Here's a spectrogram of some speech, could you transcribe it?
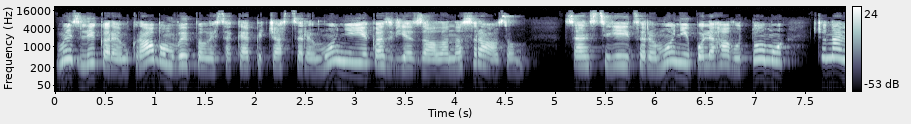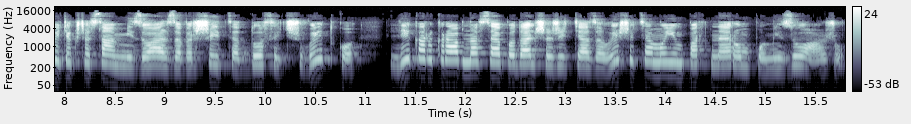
Ми з лікарем крабом випили саке під час церемонії, яка зв'язала нас разом. Сенс цієї церемонії полягав у тому, що навіть якщо сам мізуар завершиться досить швидко, лікар краб на все подальше життя залишиться моїм партнером по мізуажу.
